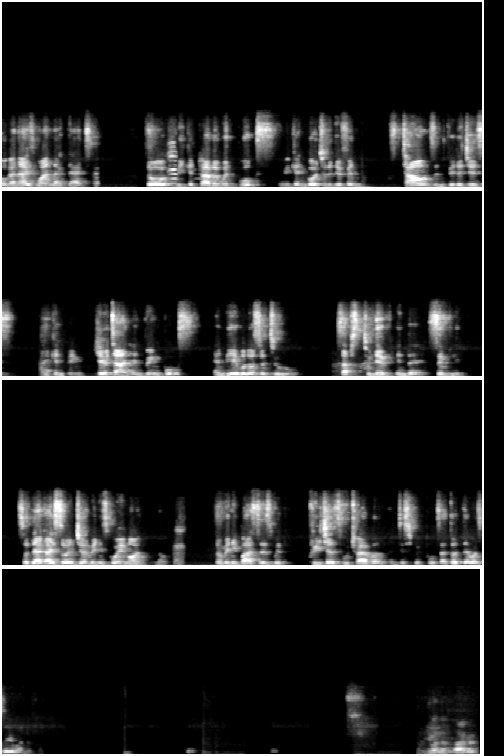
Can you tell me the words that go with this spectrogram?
organize one like that. So we can travel with books, we can go to the different towns and villages. We can bring kirtan and bring books and be able also to subs- to live in there simply. So that I saw in Germany is going on, you know. So many buses with preachers who travel and distribute books. I thought that was very wonderful. Jemand eine Frage?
